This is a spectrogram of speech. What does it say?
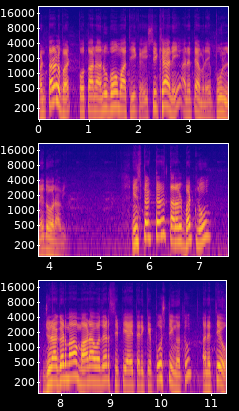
પણ તરલ ભટ્ટ પોતાના અનુભવમાંથી કંઈ શીખ્યા નહીં અને તેમણે ભૂલને દોહરાવી. ઇન્સ્પેક્ટર તરલ ભટ્ટનું જુનાગઢમાં માણાવદર સીપીઆઈ તરીકે પોસ્ટિંગ હતું અને તેઓ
